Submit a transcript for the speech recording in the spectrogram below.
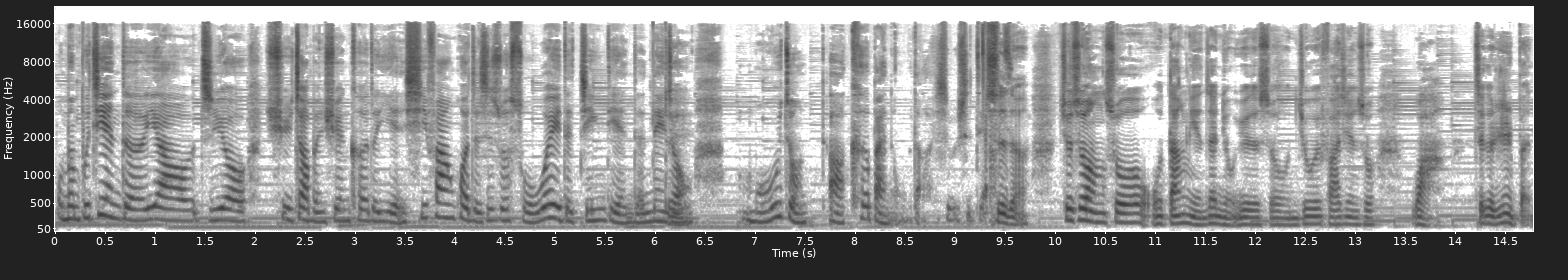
我们不见得要只有去照本宣科的演西方，或者是说所谓的经典的那种。某种啊，刻板的舞蹈是不是这样？是的，就像说我当年在纽约的时候，你就会发现说，哇，这个日本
